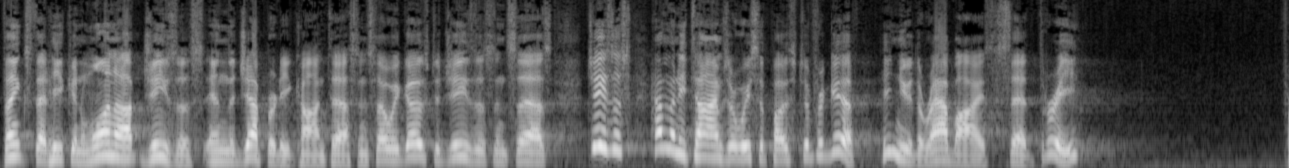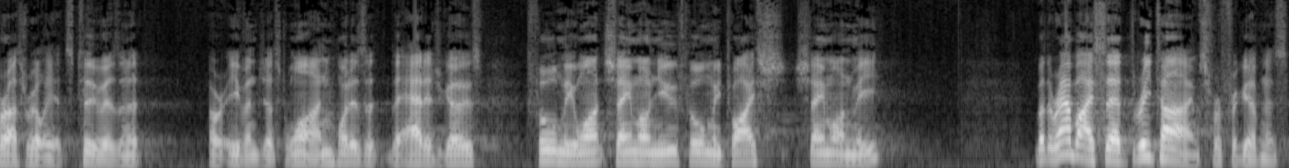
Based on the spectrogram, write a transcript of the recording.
thinks that he can one up Jesus in the Jeopardy contest. And so he goes to Jesus and says, Jesus, how many times are we supposed to forgive? He knew the rabbis said three. For us, really, it's two, isn't it? Or even just one. What is it? The adage goes, Fool me once, shame on you. Fool me twice, shame on me. But the rabbi said three times for forgiveness.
